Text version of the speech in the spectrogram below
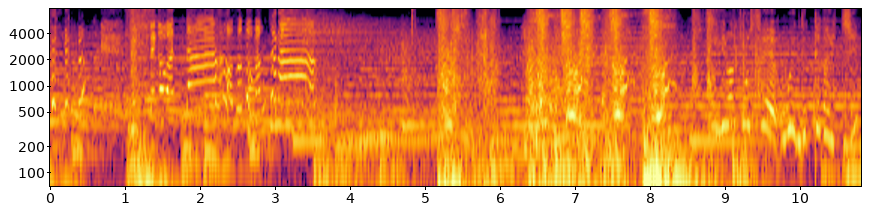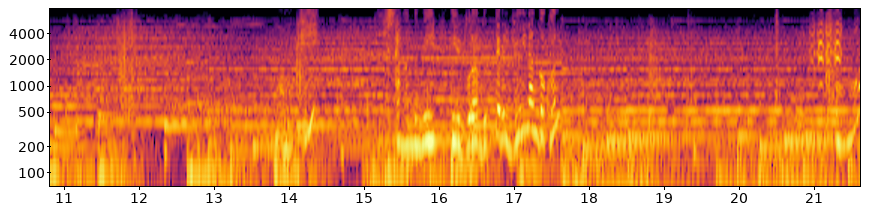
늑대가 왔다. 어서 도망쳐라. 이런 곳에 왜 늑대가 있지? 이상한 놈이 일부러 늑대를 유인한 거군? 어?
